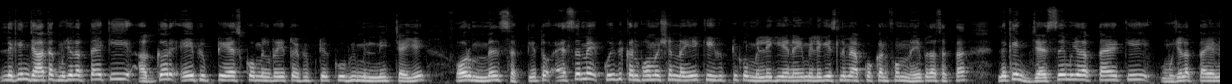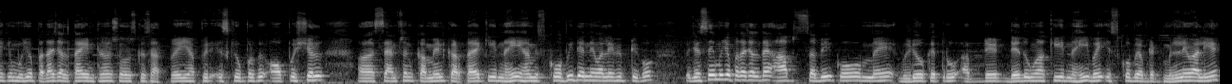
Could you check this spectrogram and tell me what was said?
लेकिन जहाँ तक मुझे लगता है कि अगर ए फिफ्टी एस को मिल रही है तो ए फिफ्टी को भी मिलनी चाहिए और मिल सकती है। तो ऐसे में कोई भी कंफर्मेशन नहीं है कि फिफ्टी को मिलेगी या नहीं मिलेगी, इसलिए मैं आपको कंफर्म नहीं बता सकता। लेकिन जैसे मुझे लगता है कि, मुझे लगता है यानी कि मुझे पता चलता है इंटरनेट सोर्स के साथ में या फिर इसके ऊपर कोई ऑफिशियल सैमसंग कमेंट करता है कि नहीं, हम इसको भी देने वाले फिफ्टी को। तो जैसे ही मुझे पता चलता है, आप सभी को मैं वीडियो के थ्रू अपडेट दे दूँगा कि नहीं भाई, इसको भी अपडेट मिलने वाली है।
